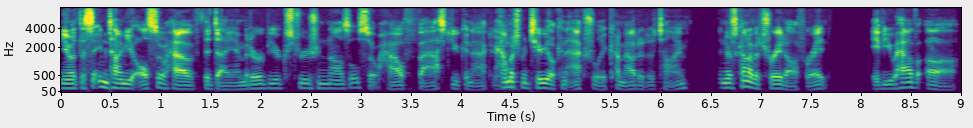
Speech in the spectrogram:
you know, at the same time, you also have the diameter of your extrusion nozzle, so how fast you can act, how much material can actually come out at a time. And there's kind of a trade-off, right? If you have a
